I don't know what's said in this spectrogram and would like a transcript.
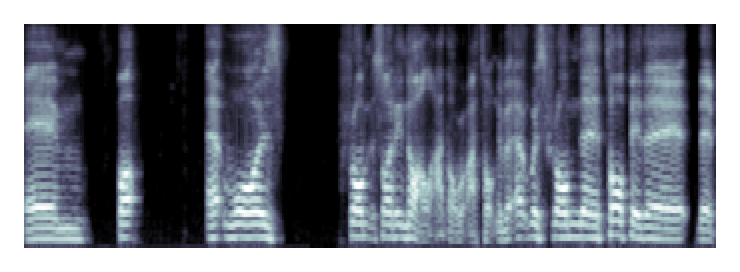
Um, but it was from sorry, not a ladder. What am talking about? It was from the top of the the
